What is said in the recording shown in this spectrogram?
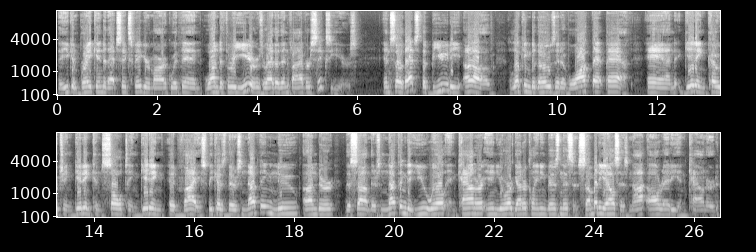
that you can break into that six figure mark within one to three years rather than five or six years. And so that's the beauty of looking to those that have walked that path and getting coaching, getting consulting, getting advice because there's nothing new under the sun. There's nothing that you will encounter in your gutter cleaning business that somebody else has not already encountered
